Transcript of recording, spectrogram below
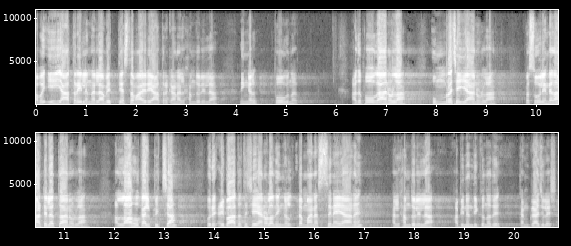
അപ്പോൾ ഈ യാത്രയിൽ നിന്നെല്ലാം വ്യത്യസ്തമായൊരു യാത്രക്കാണ് അലഹമില്ല നിങ്ങൾ പോകുന്നത്. അത് പോകാനുള്ള ഉംറ ചെയ്യാനുള്ള റസൂലിന്റെ നാട്ടിലെത്താനുള്ള അള്ളാഹു കൽപ്പിച്ച ഒരു ഇബാദത്ത് ചെയ്യാനുള്ള നിങ്ങളുടെ മനസ്സിനെയാണ് അലഹമുല്ല അഭിനന്ദിക്കുന്നത്. കൺഗ്രാജുലേഷൻ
